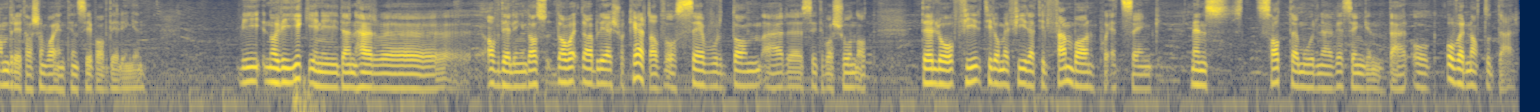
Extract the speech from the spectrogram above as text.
Andre etasjen var intensivavdelingen. Vi, når vi gikk inn i denne uh, avdelingen, da, da, da, ble jeg sjokkert av å se hvordan er uh, situasjonen. At det lå fire, til og med fire til fem barn på ett seng, mens satte morene ved sengen der og overnattet der.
